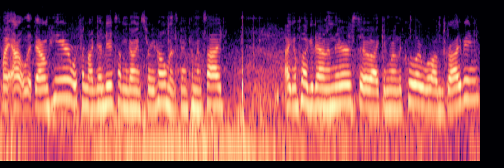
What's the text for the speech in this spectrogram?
my outlet down here, which I'm not gonna do because I'm going straight home it's gonna come inside. I can plug it down in there so I can run the cooler while I'm driving,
